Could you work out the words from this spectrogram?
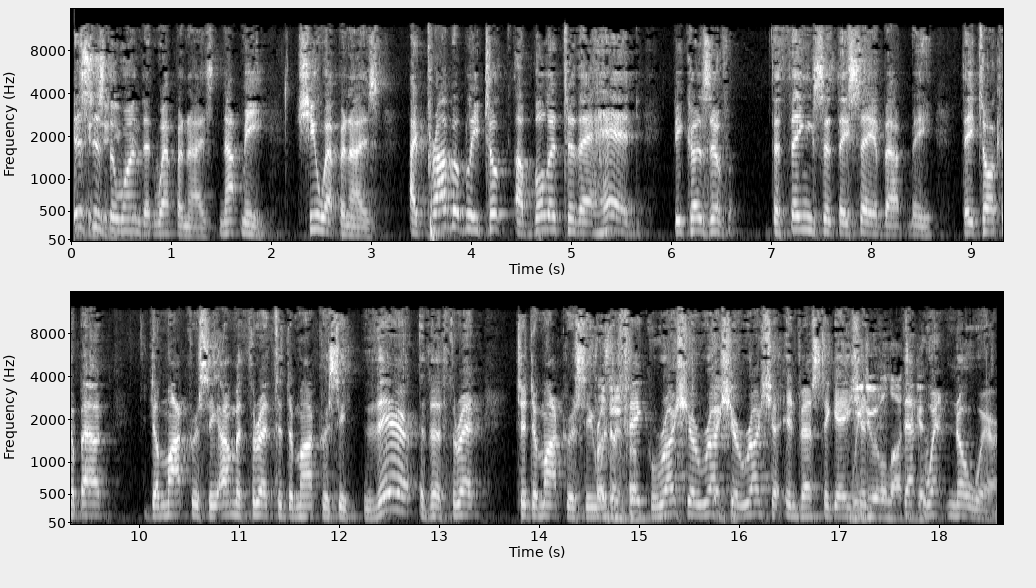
This is the one that weaponized, not me. She weaponized. I probably took a bullet to the head because of the things that they say about me. They talk about democracy. I'm a threat to democracy. They're the threat to democracy President with a fake Trump. Russia, Russia, Russia investigation We do have a lot that went nowhere.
